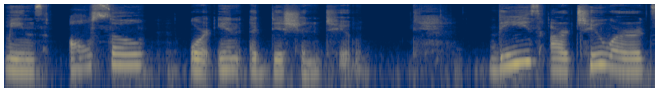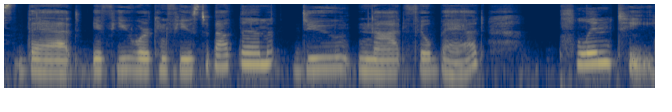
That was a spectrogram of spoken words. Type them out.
means also or in addition to. These are two words that, if you were confused about them, do not feel bad. Plenty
